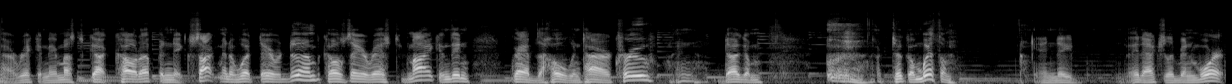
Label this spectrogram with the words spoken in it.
I reckon they must have got caught up in the excitement of what they were doing because they arrested Mike and then grabbed the whole entire crew and dug them, took them with them. And they, they'd actually been war-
